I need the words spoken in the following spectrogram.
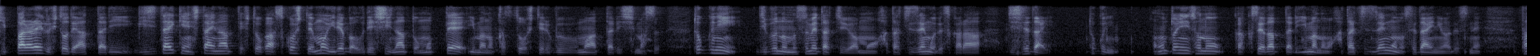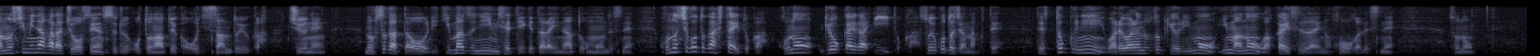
引っ張られる人であったり疑似体験したいなって人が少しでもいれば嬉しいなと思って今の活動をしている部分もあったりします。特に自分の娘たちはもう二十歳前後ですから次世代特に本当にその学生だったり今の二十歳前後の世代にはですね楽しみながら挑戦する大人というかおじさんというか中年の姿を力まずに見せていけたらいいなと思うんですね。この仕事がしたいとかこの業界がいいとかそういうことじゃなくてで特に我々の時よりも今の若い世代の方がですねその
